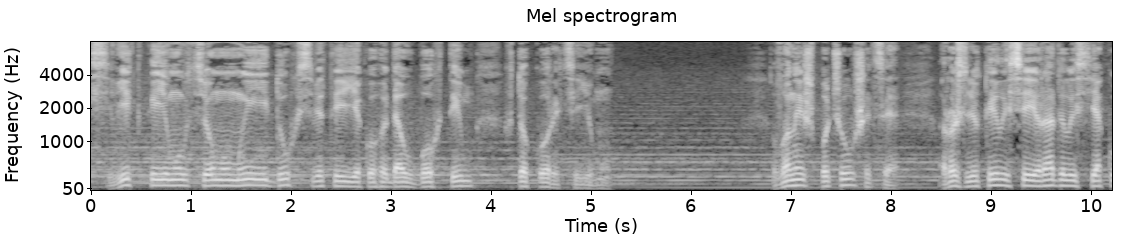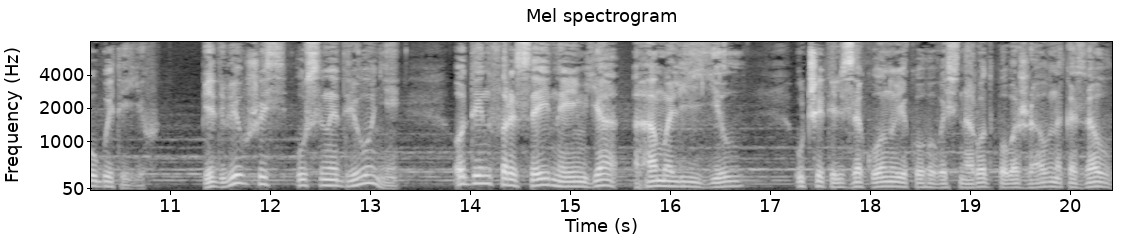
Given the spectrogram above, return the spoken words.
Свідки йому в цьому ми і Дух Святий, якого дав Бог тим, хто кориться йому. Вони ж, почувши це, розлютилися і радились, як убити їх. Підвівшись у Синедріоні, один фарисей на ім'я Гамаліїл, учитель закону, якого весь народ поважав, наказав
